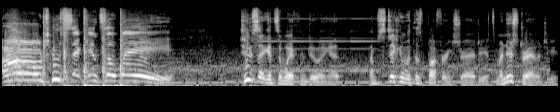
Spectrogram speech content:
Oh, two seconds away! Two seconds away from doing it. I'm sticking with this buffering strategy. It's my new strategy.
